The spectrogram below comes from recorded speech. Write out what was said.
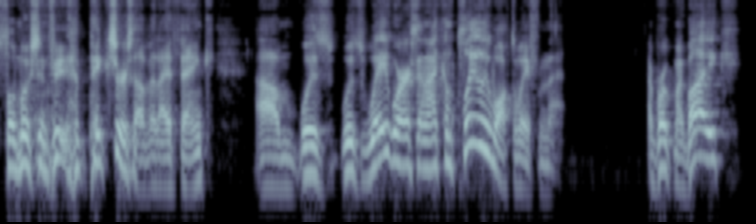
slow motion pictures of it. I think um, was was way worse, and I completely walked away from that. I broke my bike,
